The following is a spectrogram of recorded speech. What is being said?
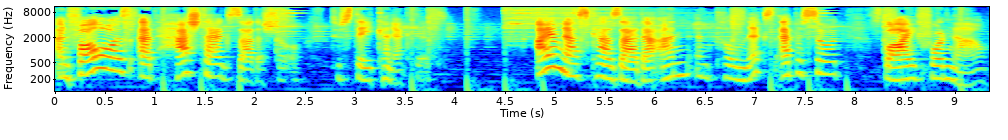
And follow us at hashtag Zada Show to stay connected. I am Naska Zada, and until next episode, bye for now.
